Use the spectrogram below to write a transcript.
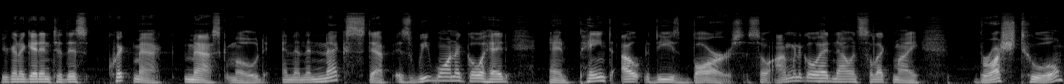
you're going to get into this quick mask mode. And then the next step is we want to go ahead and paint out these bars. So I'm going to go ahead now and select my brush tool.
